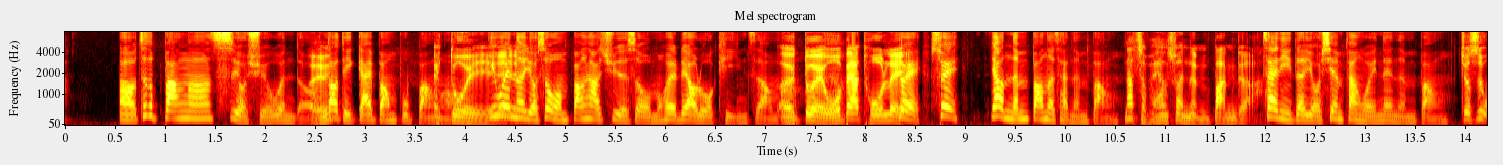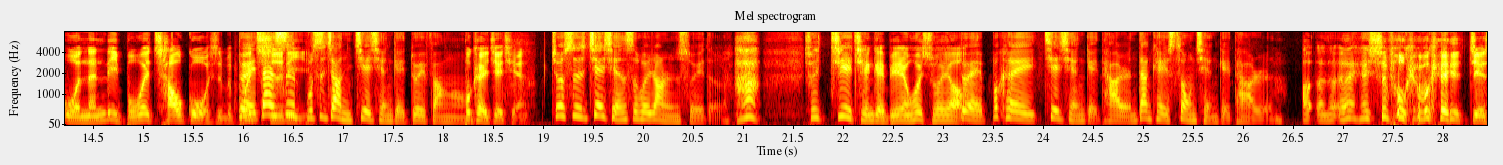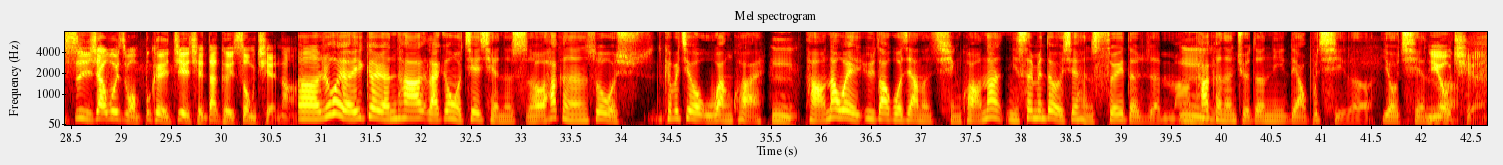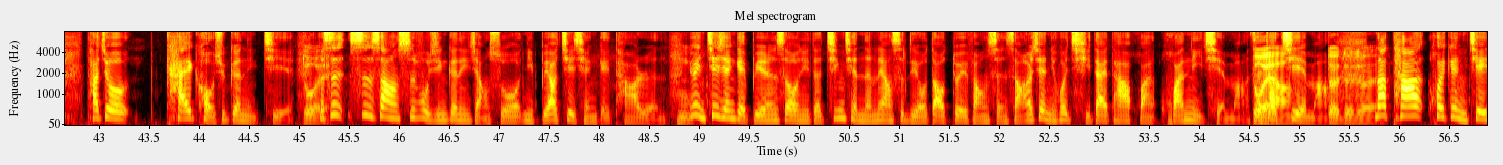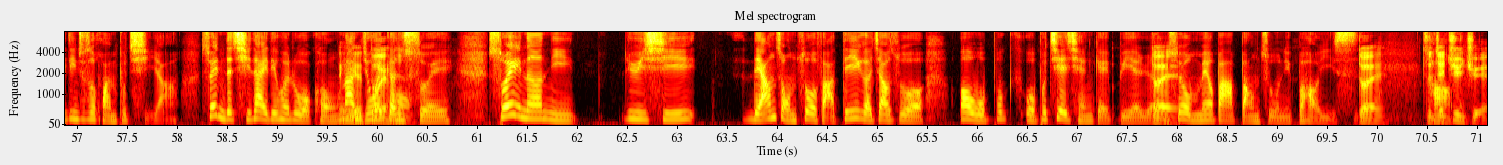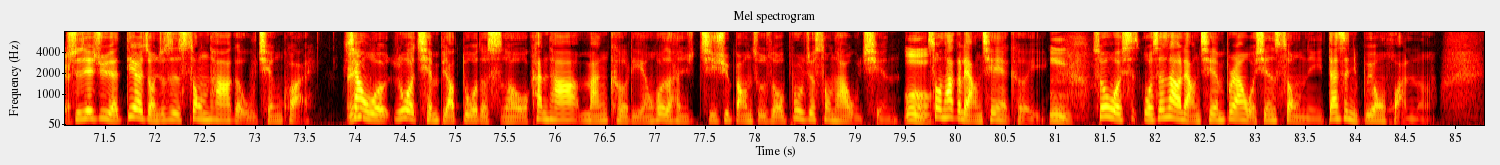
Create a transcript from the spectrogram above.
哦、呃，这个帮啊是有学问的、哦，欸、到底该帮不帮、对，因为呢，有时候我们帮下去的时候，我们会掉落 key，你知道吗？呃，对，我会被他拖累。对，所以。要能帮的才能帮，那怎么样算能帮的啊？在你的有限范围内能帮，就是我能力不会超过，是不是？对，但是不是叫你借钱给对方哦？不可以借钱，就是借钱是会让人衰的啊。所以借钱给别人会衰哦。对，不可以借钱给他人，但可以送钱给他人。啊，呃，哎，师傅 可不可以解释一下为什么不可以借钱，但可以送钱呢？呃，如果有一个人他来跟我借钱的时候，他可能说我可不可以借我五万块？嗯，好，那我也遇到过这样的情况。那你身边都有一些很衰的人嘛，他可能觉得你了不起了，有钱，你有钱，他就。开口去跟你借，对。可是事实上，师傅已经跟你讲说，你不要借钱给他人，嗯、因为你借钱给别人的时候，你的金钱能量是流到对方身上，而且你会期待他还还你钱嘛，这叫借嘛。对对对。那他会跟你借，一定就是还不起啊，所以你的期待一定会落空，那你就会更衰。哦、所以呢，你与其两种做法，第一个叫做哦，我不我不借钱给别人，所以我没有办法帮助你，不好意思。对。直接拒绝，直接拒绝。第二种就是送他个五千块，像我如果钱比较多的时候，我看他蛮可怜或者很急需帮助的时候，我不如就送他五千，嗯，送他个两千也可以，嗯。所以我是我身上有两千，不然我先送你，但是你不用还了。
